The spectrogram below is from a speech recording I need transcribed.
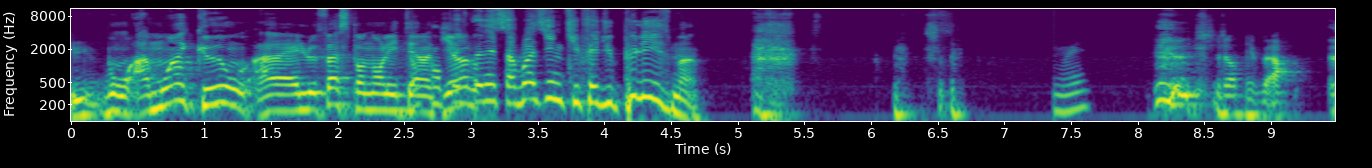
bon, à moins que on- ah, elle le fasse pendant l'été indien. connaître sa voisine qui fait du pulisme. Oui. J'en ai marre.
